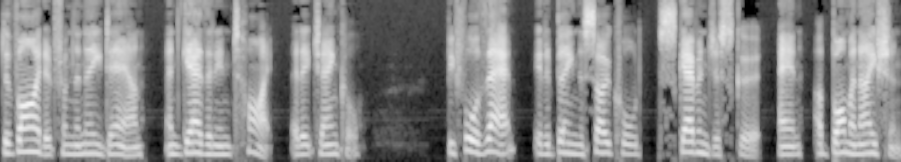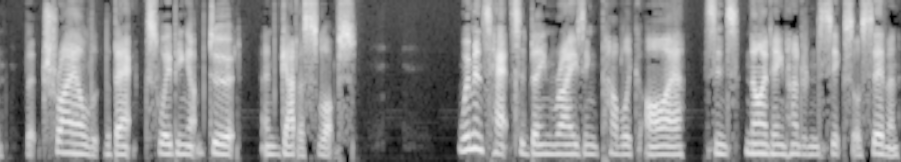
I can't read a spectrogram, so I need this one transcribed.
divided from the knee down and gathered in tight at each ankle. Before that, it had been the so called scavenger skirt, an abomination that trailed at the back, sweeping up dirt and gutter slops. Women's hats had been raising public ire since 1906 or 7,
